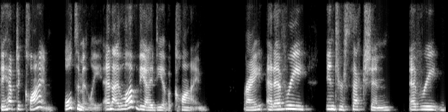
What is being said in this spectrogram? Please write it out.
they have to climb ultimately. And I love the idea of a climb, right? At every intersection, every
